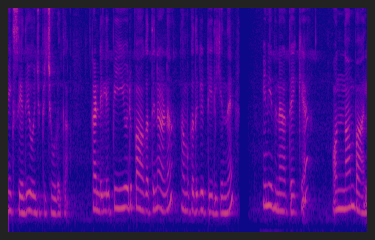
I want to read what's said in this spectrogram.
മിക്സ് ചെയ്ത് യോജിപ്പിച്ച് കൊടുക്കുക. കണ്ടില്ലേ? ഇപ്പോൾ ഈ ഒരു പാകത്തിനാണ് നമുക്കത് കിട്ടിയിരിക്കുന്നത് ഇനി ഇതിനകത്തേക്ക് ഒന്നാം പാൽ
